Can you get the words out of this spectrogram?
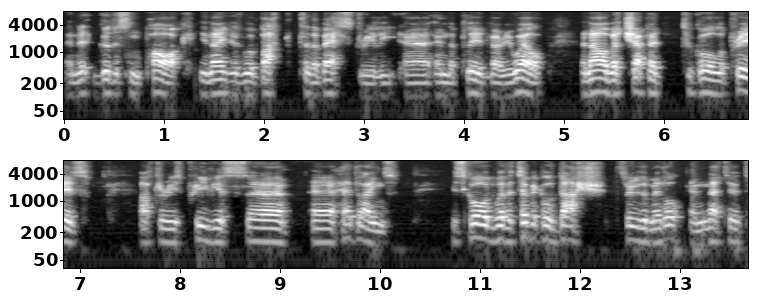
and at Goodison Park. United were back to the best really, uh, and they played very well. And Albert Shepherd took all the praise after his previous uh, uh, headlines. He scored with a typical dash through the middle and netted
